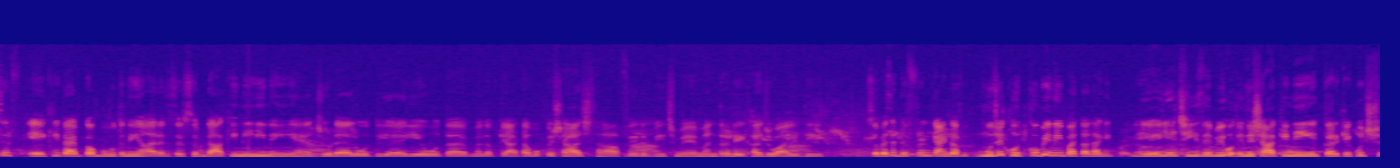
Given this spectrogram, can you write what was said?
सिर्फ़ एक ही टाइप का भूत नहीं आ रहा था सिर्फ़ सिर्फ़ डाकिनी ही नहीं है चुड़ैल होती है ये होता है मतलब क्या था वो पिशाच था फिर हाँ। बीच में मंत्रलेखा जो आई थी। सो वैसे डिफरेंट काइंड ऑफ़ मुझे खुद को भी नहीं पता था कि ये ये चीज़ें भी होती निशाकिनी करके कुछ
